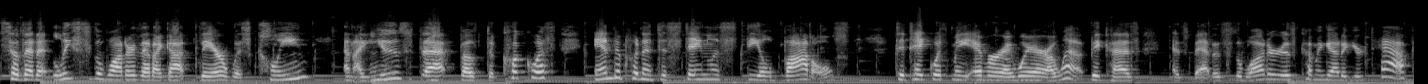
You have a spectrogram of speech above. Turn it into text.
so that at least the water that I got there was clean. And I mm-hmm. used that both to cook with and to put into stainless steel bottles to take with me everywhere I went because, as bad as the water is coming out of your tap,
